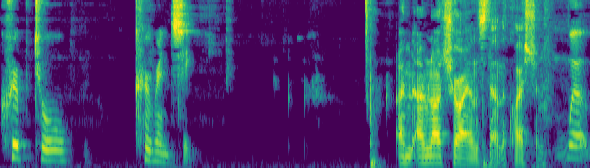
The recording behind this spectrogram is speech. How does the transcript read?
cryptocurrency? I'm, I'm not sure I understand the question. Well,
